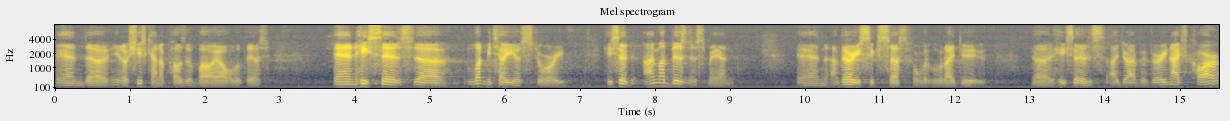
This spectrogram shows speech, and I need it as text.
And, uh, you know, she's kind of puzzled by all of this. And he says, uh, Let me tell you a story. He said, I'm a businessman and I'm very successful at what I do. Uh, he says, I drive a very nice car.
